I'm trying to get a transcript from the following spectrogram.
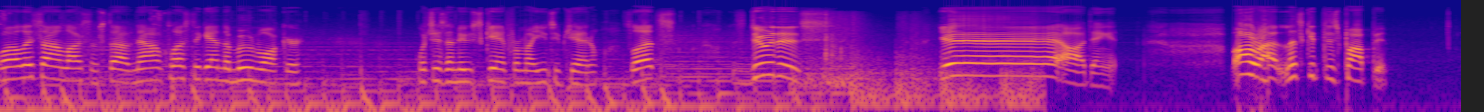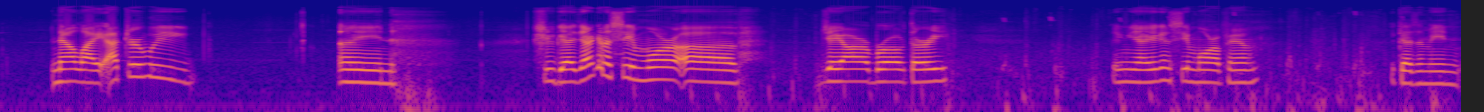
Well, at least I unlocked some stuff. Now I'm close to getting the Moonwalker, which is a new skin for my YouTube channel. So let's, let's do this. Yeah! Oh, dang it. Alright, let's get this popping. Now, like, after we... I mean... Shoot, guys, you're gonna see more of JR Bro 30. And yeah, you're gonna see more of him. Because, I mean...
